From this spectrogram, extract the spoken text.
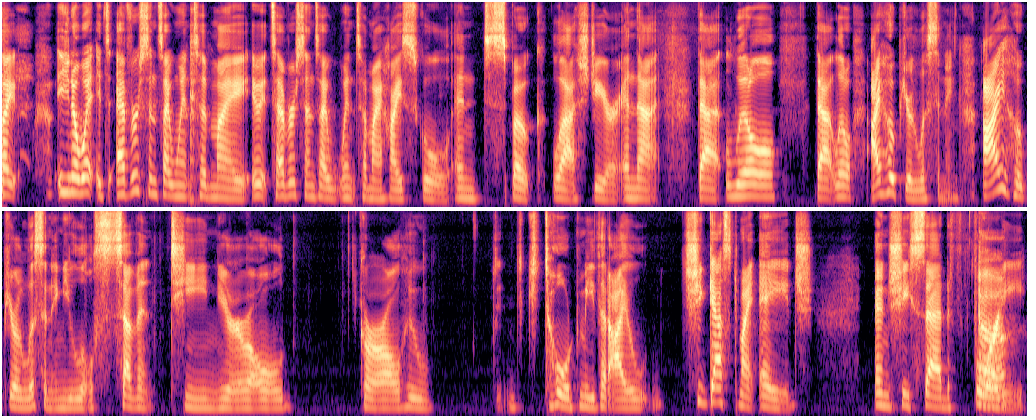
I you know what, it's ever since I went to my it's ever since I went to my high school and spoke last year and that that little that little I hope you're listening. I hope you're listening, you little 17-year-old girl who told me that I she guessed my age and she said 40.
